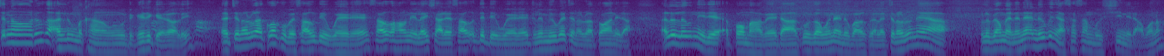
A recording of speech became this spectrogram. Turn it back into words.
ကျွန်တော်တို့ကအလှမခံဘူးတကယ်တကယ်တော့လေအဲကျွန်တော်တို့ကကိုယ့်ကိုယ်ပဲစာအုပ်တွေဝယ်တယ်စာအုပ်အဟောင်းတွေလိုက်ရှာတယ်စာအုပ်အသစ်တွေဝယ်တယ်ဒီလိုမျိုးပဲကျွန်တော်တို့ကသွားနေတာအဲ့လိုလုပ်နေတဲ့အပေါ်မှာပဲဒါကိုစော်ဝင်းနိုင်တို့ပါလို့ဆိုရင်လည်းကျွန်တော်တို့ ਨੇ ကဘယ်လိုပြောမလဲနည်းနည်းအမှုပညာဆက်ဆက်မှုရှိနေတာပေါ့နော်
